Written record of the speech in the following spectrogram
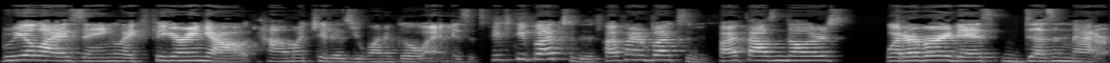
realizing, like figuring out how much it is you want to go in. Is it 50 bucks? Is it 500 bucks? Is it $5,000? Whatever it is, doesn't matter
